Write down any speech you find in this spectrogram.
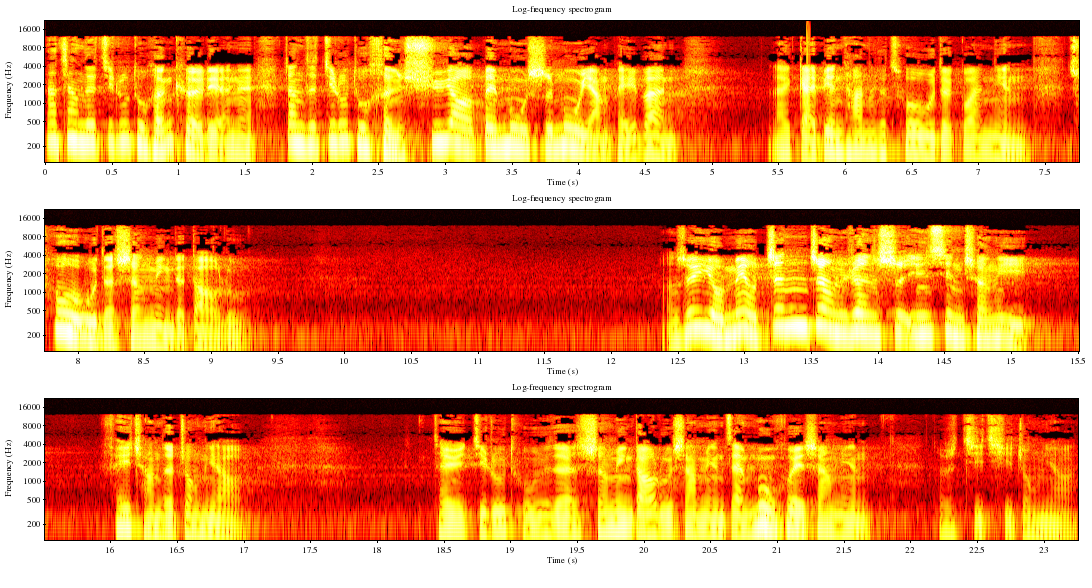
那这样的基督徒很可怜呢。这样的基督徒很需要被牧师牧养陪伴，来改变他那个错误的观念、错误的生命的道路。所以有没有真正认识因信称义，非常的重要，在于基督徒的生命道路上面，在牧会上面都是极其重要的。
